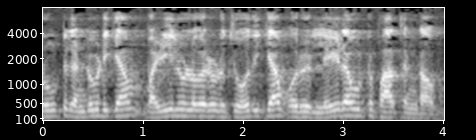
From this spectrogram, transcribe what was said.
റൂട്ട് കണ്ടുപിടിക്കാം വഴിയിലുള്ളവരോട് ചോദിക്കാം ഒരു ലേഡ് ഔട്ട് പാത്ത് ഉണ്ടാവും.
